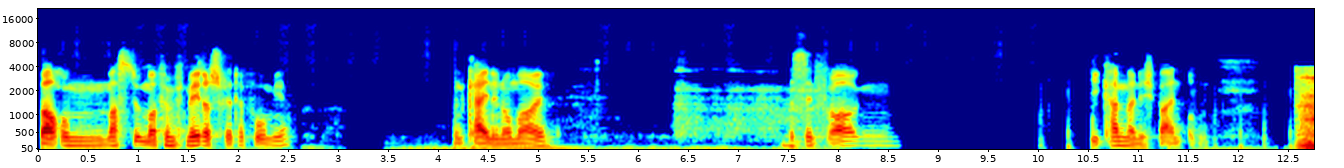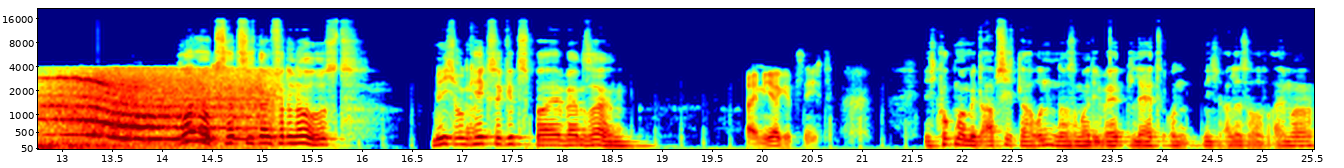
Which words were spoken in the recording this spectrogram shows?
Warum machst du immer 5 Meter Schritte vor mir? Und keine normalen? Das sind Fragen, die kann man nicht beantworten. Rollmops, herzlichen Dank für den Host. Milch und Kekse gibt's bei Vansan. Bei mir gibt's nichts. Ich guck mal mit Absicht nach unten, dass er mal die Welt lädt und nicht alles auf einmal.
